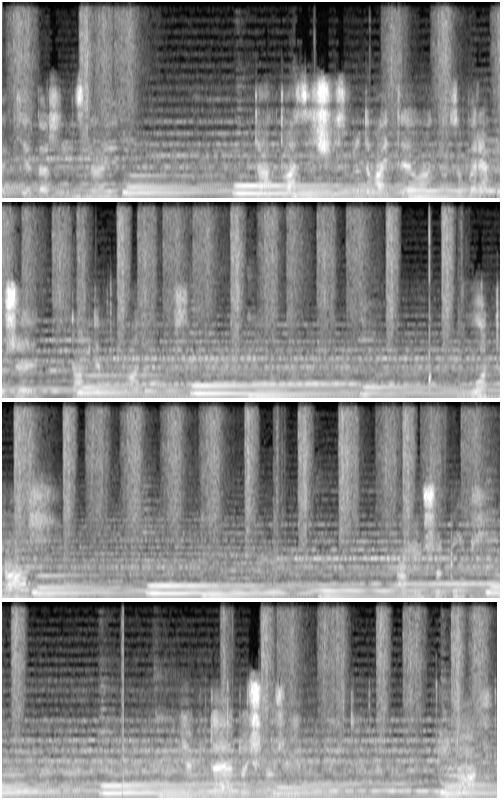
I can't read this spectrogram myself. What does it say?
вам сказати, я навіть не знаю. Так, 26. Ну давайте, ладно, заберемо уже там, де покладалось. Вот раз. А ну що тут? Ні, туди я точно вже не буду йти. Ну нафіг.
